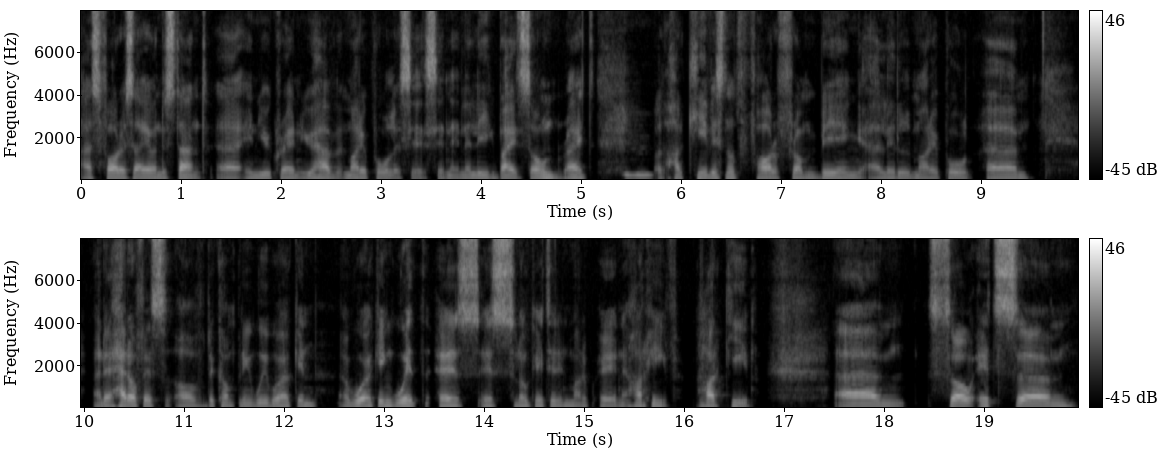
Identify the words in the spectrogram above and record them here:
as far as I understand, uh, in Ukraine. You have Mariupol is, in, in a league by its own, right? But Kharkiv is not far from being a little Mariupol. Um, and the head office of the company we work in, working with, is is located in Mar- in Kharkiv. Kharkiv. Um, so it's um,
